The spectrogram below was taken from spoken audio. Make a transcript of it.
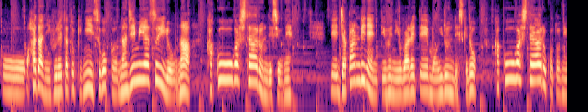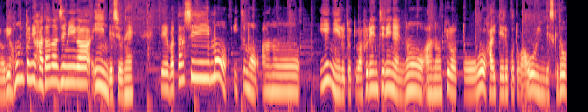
こう肌に触れた時にすごく馴染みやすいような加工がしてあるんですよね。でジャパンリネンっていうふうに言われてもいるんですけど加工がしてあることにより本当に肌なじみがいいんですよね。で私もいつもあの家にいる時はフレンチリネンのあのキュロットを履いていることが多いんですけど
